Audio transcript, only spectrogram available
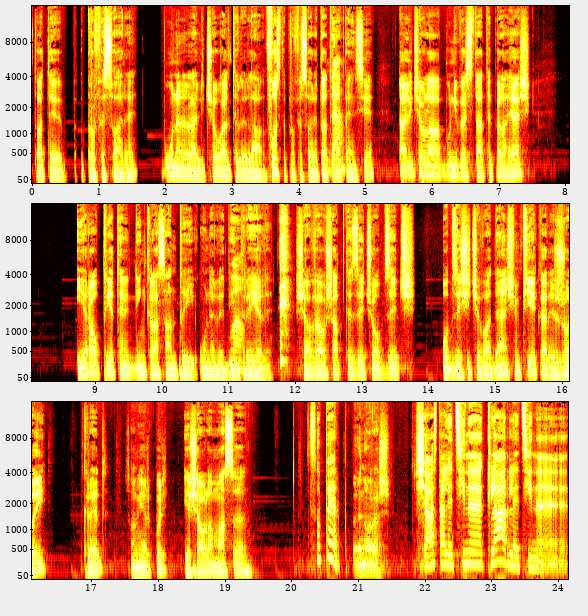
toate profesoare, unele la liceu, altele la... foste profesoare, toate da. la pensie, la liceu, la universitate pe la Iași. Erau prieteni din clasa întâi, unele dintre wow. ele. și aveau 70, 80, 80 și ceva de ani și în fiecare joi, cred, sau miercuri, ieșeau la masă Superb! În oraș. Și asta le ține, clar le ține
